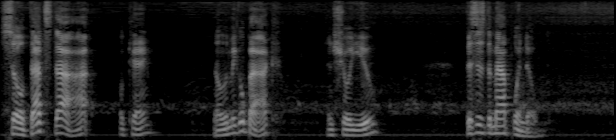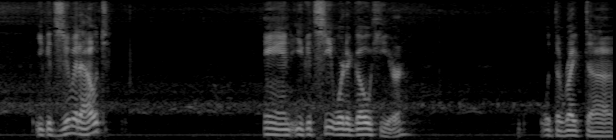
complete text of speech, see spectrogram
So that's that. Okay. Now let me go back and show you. This is the map window. you could zoom it out, and you could see where to go here with the right uh,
